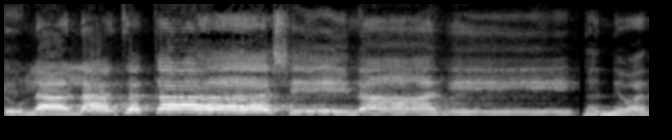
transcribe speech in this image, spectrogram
तुला लाज कशी नाही? धन्यवाद.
